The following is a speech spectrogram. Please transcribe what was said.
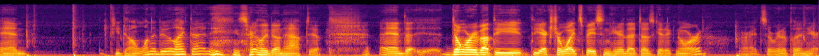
and if you don't want to do it like that, you certainly don't have to. And uh, don't worry about the, the extra white space in here. That does get ignored. All right, so we're going to put in here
